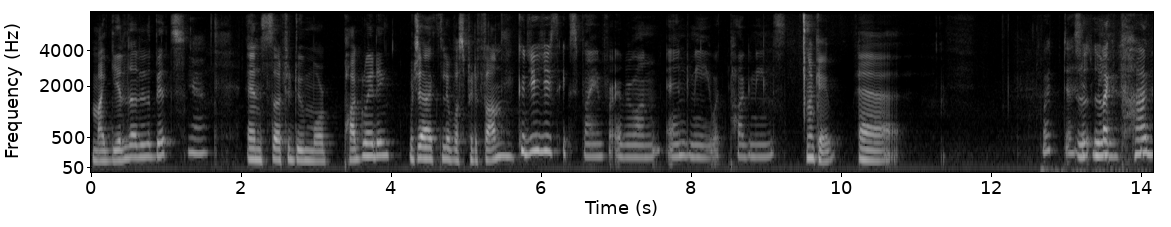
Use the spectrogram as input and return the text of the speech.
my guild a little bit yeah, and started to do more pug raiding, which actually was pretty fun. could you just explain for everyone and me what pug means? Okay. Uh, What does L- it mean? like pug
